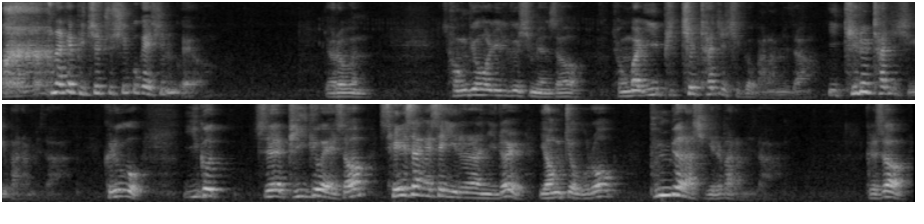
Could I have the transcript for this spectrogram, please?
환하게 비춰주시고 계시는 거예요. 여러분, 성경을 읽으시면서 정말 이 빛을 찾으시기 바랍니다. 이 길을 찾으시기 바랍니다. 그리고 이것에 비교해서 세상에서 일어나는 일을 영적으로 분별하시기를 바랍니다. 그래서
